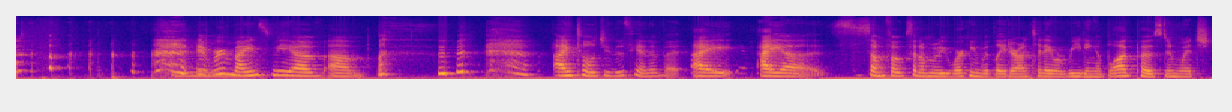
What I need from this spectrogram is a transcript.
it reminds me of um, I told you this, Hannah, but I I uh, some folks that I'm going to be working with later on today were reading a blog post in which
